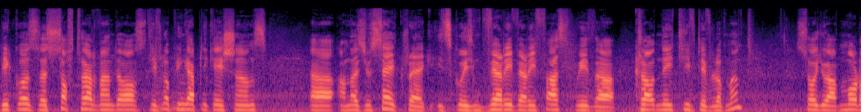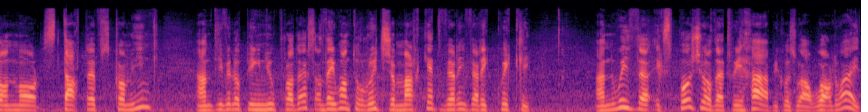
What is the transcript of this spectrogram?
because the software vendors developing applications, uh, and as you said, Craig, it's going very, very fast with uh, cloud native development. So you have more and more startups coming and developing new products, and they want to reach the market very, very quickly. And with the exposure that we have, because we are worldwide,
